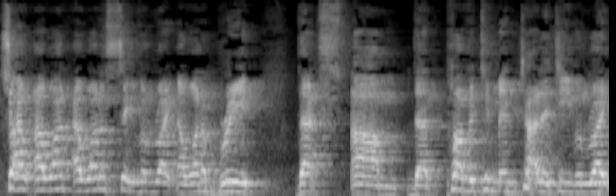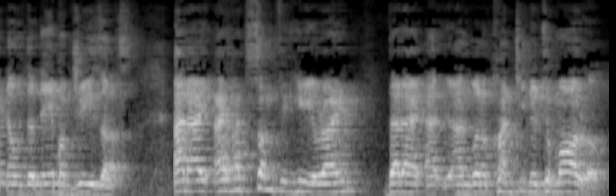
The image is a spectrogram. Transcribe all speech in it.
So I, I want I want to say even right now, I want to break that um, that poverty mentality even right now in the name of Jesus. And I, I had something here, right, that I, I I'm going to continue tomorrow.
